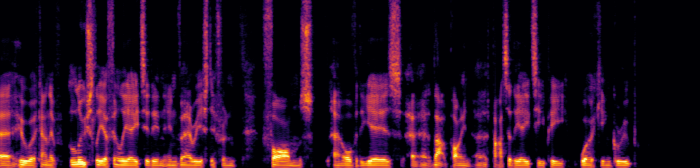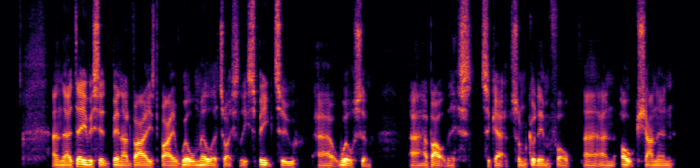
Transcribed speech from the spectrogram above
uh, who were kind of loosely affiliated in, in various different forms uh, over the years uh, at that point as part of the ATP working group. And uh, Davis had been advised by Will Miller to actually speak to uh, Wilson uh, about this to get some good info. Uh, and Oak, Shannon,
